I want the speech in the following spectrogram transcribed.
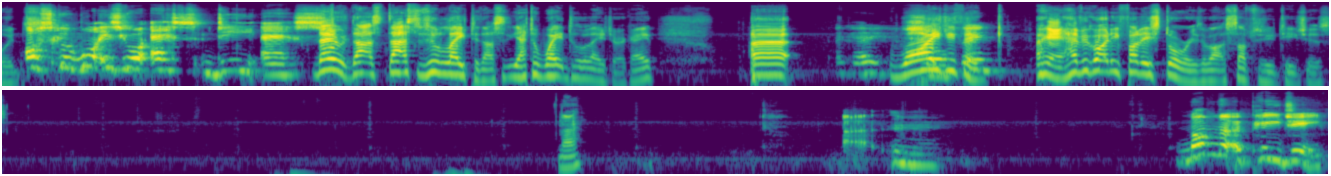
points. Oscar, what is your SDS? No, that's that's until later. That's you have to wait until later. Okay. Uh, Okay. why sure do you thing. think? Okay, have you got any funny stories about substitute teachers? No. None that are PG.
